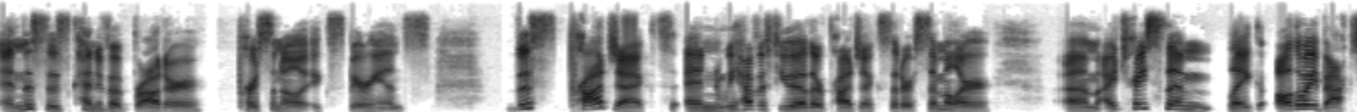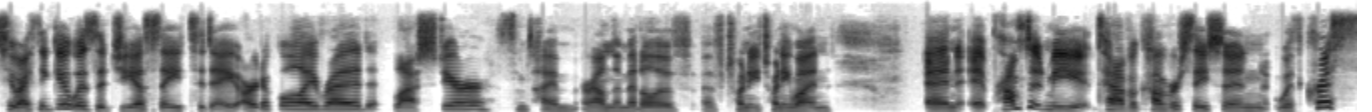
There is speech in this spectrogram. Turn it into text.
And this is kind of a broader personal experience. This project, and we have a few other projects that are similar. Um, I trace them like all the way back to I think it was a GSA Today article I read last year, sometime around the middle of, of 2021, and it prompted me to have a conversation with Chris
